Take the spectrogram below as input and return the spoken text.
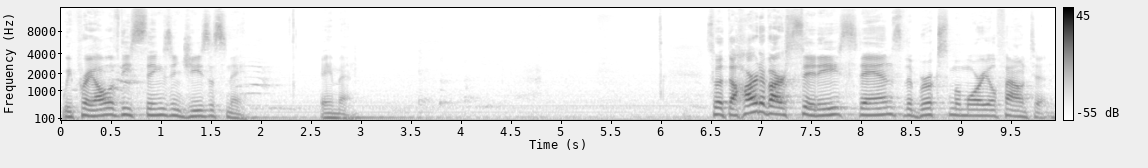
We pray all of these things in Jesus' name. Amen. So, at the heart of our city stands the Brooks Memorial Fountain.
